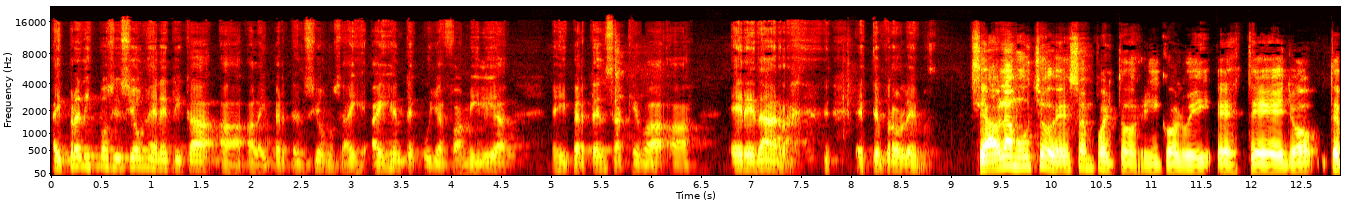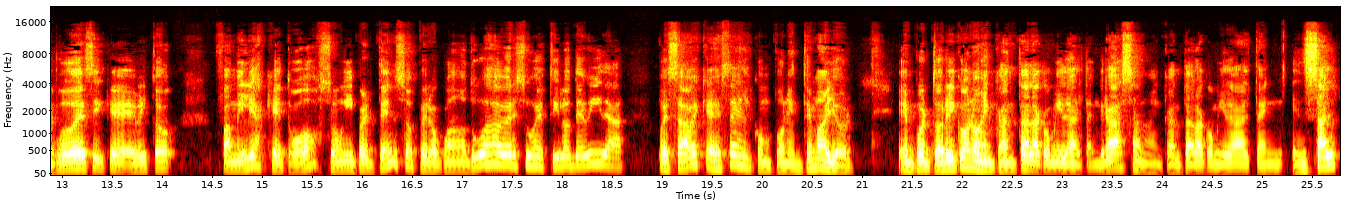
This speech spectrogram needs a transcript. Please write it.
¿Hay predisposición genética a, la hipertensión? O sea, hay, gente cuya familia es hipertensa que va a heredar este problema. Se habla mucho de eso en Puerto Rico, Luis. Este, yo te puedo decir que he visto familias que todos son hipertensos, pero cuando tú vas a ver sus estilos de vida, pues sabes que ese es el componente mayor. En Puerto Rico nos encanta la comida alta en grasa, nos encanta la comida alta en, sal,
